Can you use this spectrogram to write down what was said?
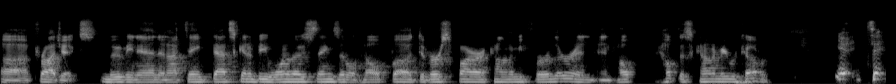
uh, projects moving in. And I think that's going to be one of those things that'll help uh, diversify our economy further and, and help help this economy recover. Yeah, T-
